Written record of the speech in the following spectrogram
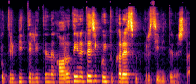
потребителите, на хората и на тези, които харесват красивите неща.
